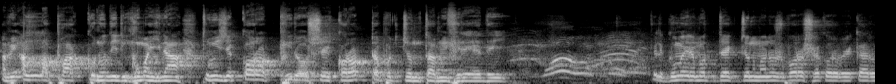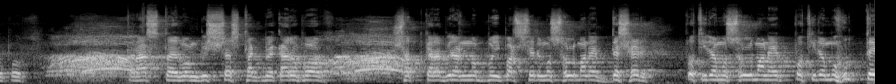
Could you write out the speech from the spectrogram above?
আমি আল্লাহ পাক কোনোদিন ঘুমাই না। তুমি যে করট ফিরো, সে করটটা পর্যন্ত আমি ফিরিয়ে দেই। তাহলে ঘুমের মধ্যে একজন মানুষ ভরসা করবে কার উপর? তার আস্থা এবং বিশ্বাস থাকবে কার উপর? শতকরা বিরানব্বই পার্সেন্ট মুসলমানের দেশের প্রতিটা মুসলমানের প্রতিটা মুহূর্তে,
